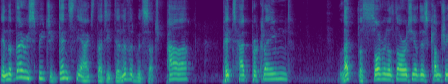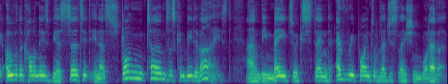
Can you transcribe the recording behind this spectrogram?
In the very speech against the act that he delivered with such power, Pitt had proclaimed, Let the sovereign authority of this country over the colonies be asserted in as strong terms as can be devised, and be made to extend every point of legislation whatever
